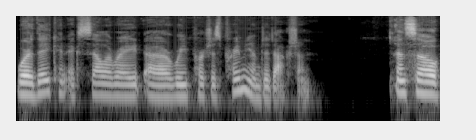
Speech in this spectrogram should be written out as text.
where they can accelerate a repurchase premium deduction. And so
